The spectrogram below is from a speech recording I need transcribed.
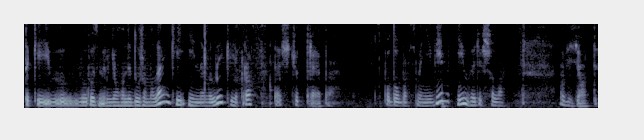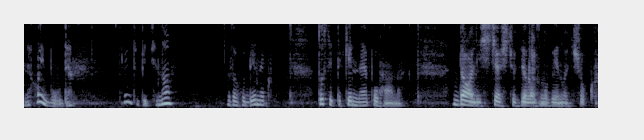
такий розмір у нього не дуже маленький і невеликий, якраз те, що треба. Сподобався мені він і вирішила взяти. Нехай буде. В принципі, ціна за годинник досить таки непогана. Далі ще що взяла з новиночок.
